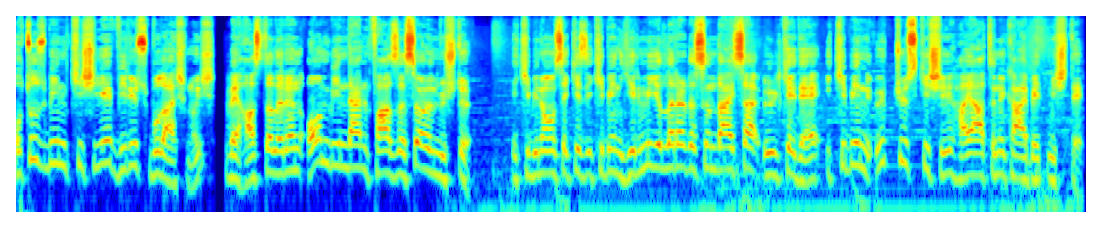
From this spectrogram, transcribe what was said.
30 bin kişiye virüs bulaşmış ve hastaların 10 binden fazlası ölmüştü. 2018-2020 yıllar arasındaysa ülkede 2300 kişi hayatını kaybetmişti.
